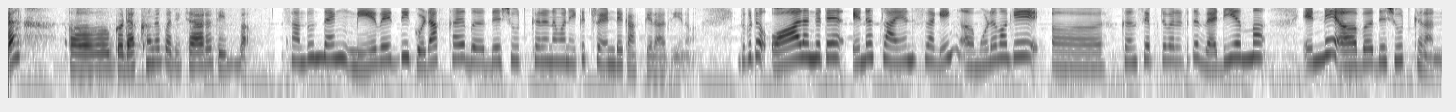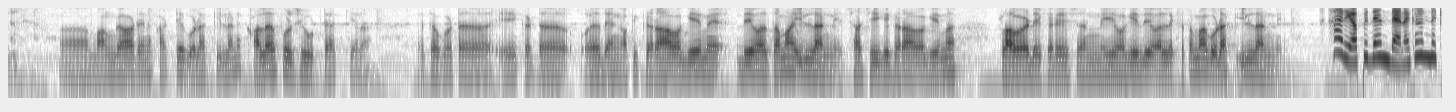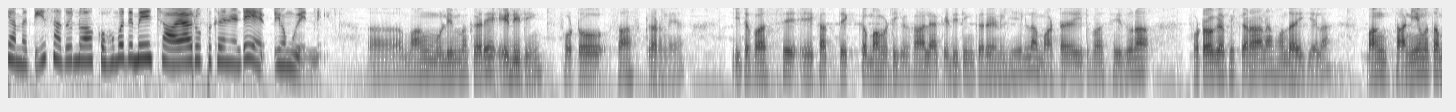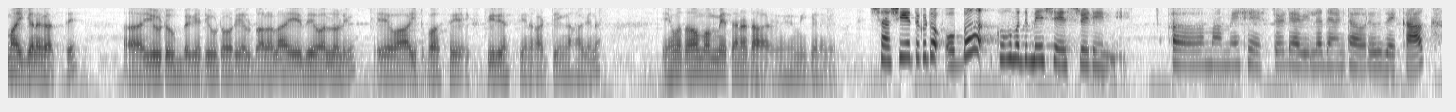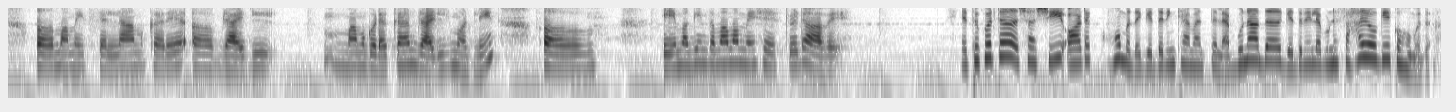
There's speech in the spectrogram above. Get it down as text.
ගොඩක් හොඳ ප්‍රතිචාර තිබ්බා. සඳුන් දැන් මේ වෙද්දි ගොඩක් අය බර්ධය ෂූට් කරනවන එක ට්‍රෙන්ඩ් එකක් වෙලා තියෙනවා. එතකොට ඔයාළඟට එන ක්ලයින්ට්ස් ලගින් මොන වගේ කන්සෙප්ට වලට වැඩියෙන්ම එන්නේ බර්ධය ෂූට් කරන්න. මංගාවට එන කට්ටිය ගොඩක් ඉල්ලන කලෆුල් ෂූට්ටයක් කියලා. එතකොට ඒකට ඔය දැන් අපි කරා වගේම දේවල් තමා ඉල්ලන්නේ ශශීක කරා වගේම ෆ්ලවර් ඩෙකරේෂන් ඒ වගේ දේවල් එක තමා ගොඩක් ඉල්ලන්නේ. හරි අපි දැන් දැනගන්න කැමති සඳුන්වා කොහොමද මේ ඡායාරූප කරනට යොමු වෙන්නේ. මං මුලින්ම කරේ එඩිටිං ෆොටෝ සංස්කරණය ඊට පස්සේ ඒකත් එක්ක මම ටික කාලයක් එඩිටිං කරන ගිහිල්ලා මට ඊට පස් හිතුනා ෆොටෝගැපි කරාන හොඳයි කියලා මං තනියම තමා ඉගෙන ගත්තේ YouTube එක ටියටෝරියල් බලලා ඒ දේවල් වලින් ඒවා ඊට පස්සේ එක්ස්පිරියන්ස් තියෙන කට්ටියෙන් අහගෙන එහෙම තම මම මේ තැනට මෙහෙම ඉගෙනගෙන. ශශයතකට ඔබ කොහොමද මේ ශේෂත්‍රයට එන්නේ? මම මේ ශේෂත්‍රයට ඇවිල්ල දැන්ට අවුරුදු දෙකක්. මම ඉස්සෙල්ලාම කරේ බ්‍රයිඩල් මම ගොඩක් කරන බ්‍රයිඩල් මොඩලින් ඒ මගින් තමා මේ ශේෂත්‍රයට ආවේ. එතකොට ශශී ඕට කොහොමද? ගෙදරින් කැමැත්ත ලැබුණාද? ගෙදරින් ලැබුණ සහයෝගය කොහොමද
